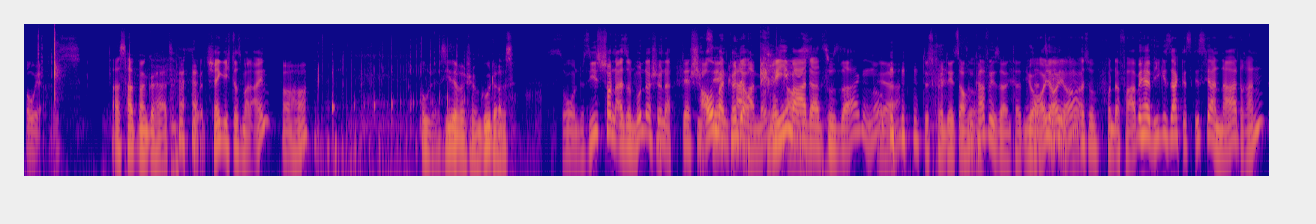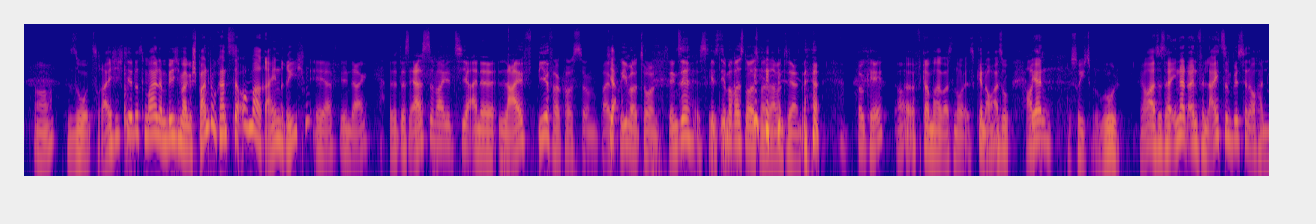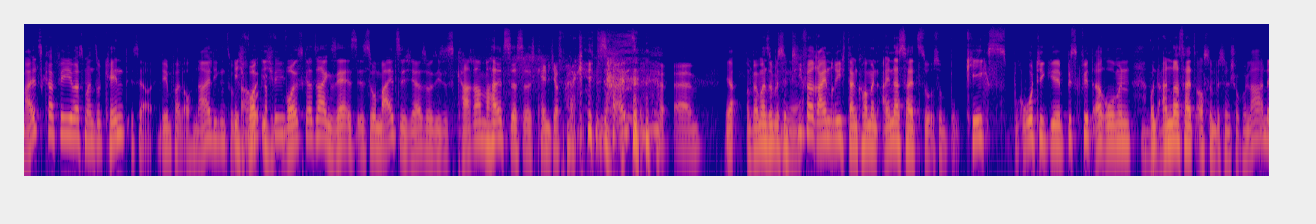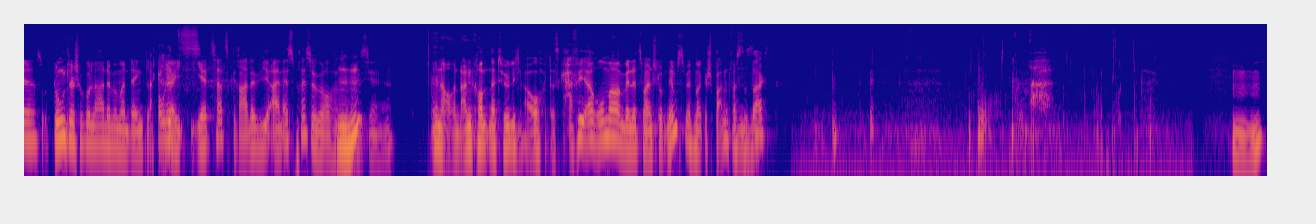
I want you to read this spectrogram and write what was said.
Oh ja, das, das hat man gehört. So, jetzt schenke ich das mal ein. Aha. Oh, das sieht aber schon gut aus. So, und du siehst schon, also ein wunderschöner das Schaum, man könnte auch Crema aus. dazu sagen. Ne? Ja, das könnte jetzt auch so. ein Kaffee sein. Ja, ja, ja, also von der Farbe her, wie gesagt, es ist ja nah dran. Oh. So, jetzt reiche ich dir das mal, dann bin ich mal gespannt. Du kannst ja auch mal reinriechen. Ja, vielen Dank. Also das erste Mal jetzt hier eine Live-Bierverkostung bei ja. Primaton. Sehen Sie, es gibt immer was Neues, meine Damen und Herren. okay. Oh. Öfter mal was Neues, genau. Also, das riecht aber gut. Ja, also es erinnert einen vielleicht so ein bisschen auch an Malzkaffee, was man so kennt. Ist ja in dem Fall auch naheliegend. So ich wollte es gerade sagen, sehr, es ist so malzig, ja, so dieses Karamalz, das, das kenne ich aus meiner Kindheit. ähm, ja, und wenn man so ein bisschen ja. tiefer reinriecht, dann kommen einerseits so, so Keks, brotige Biskuitaromen mhm. und andererseits auch so ein bisschen Schokolade, so dunkle Schokolade, wenn man denkt, Lakritz. Oh ja, jetzt hat es gerade wie ein Espresso gerochen, mhm. so ein bisschen, ja. Genau, und dann kommt natürlich auch das Kaffeearoma. Und wenn du jetzt mal einen Schluck nimmst, bin ich mal gespannt, was mhm. du sagst. Mhm.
